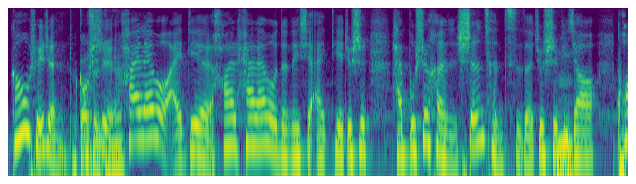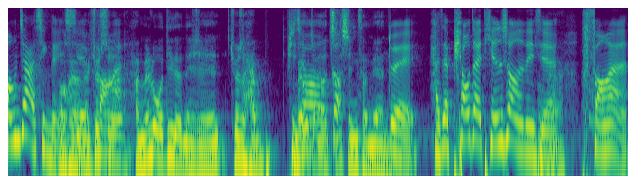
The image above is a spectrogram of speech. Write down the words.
高水准高水平 high level idea high high level 的那些 idea，就是还不是很深层次的，就是比较框架性的一些方案，还没落地的那些，就是还比较讲到执行层面的，对，还在飘在天上的那些方案。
